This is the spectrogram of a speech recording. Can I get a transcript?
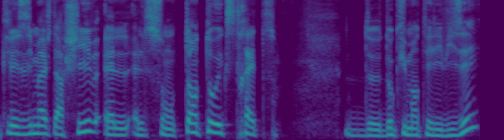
que les images d'archives, elles, elles sont tantôt extraites de documents télévisés,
